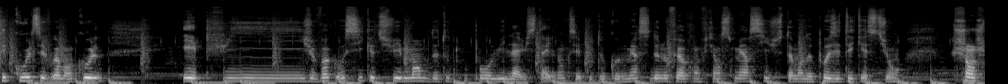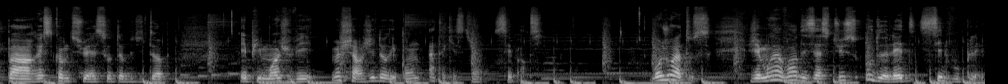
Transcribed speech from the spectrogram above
c'est cool, c'est vraiment cool. Et puis, je vois aussi que tu es membre de Tout pour lui Lifestyle, donc c'est plutôt cool. Merci de nous faire confiance, merci justement de poser tes questions. Change pas, reste comme tu es, au top du top. Et puis moi, je vais me charger de répondre à ta question. C'est parti. Bonjour à tous, j'aimerais avoir des astuces ou de l'aide s'il vous plaît.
